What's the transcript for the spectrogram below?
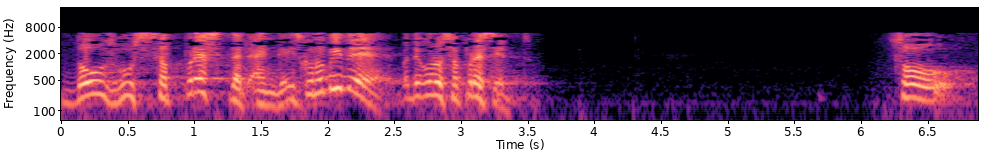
those who suppress that anger, it's going to be there, but they're going to suppress it. So,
